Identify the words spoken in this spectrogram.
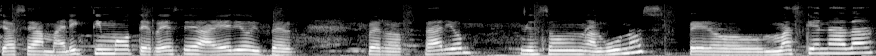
ya sea marítimo, terrestre, aéreo y ferroviario. Esos son algunos, pero más que nada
